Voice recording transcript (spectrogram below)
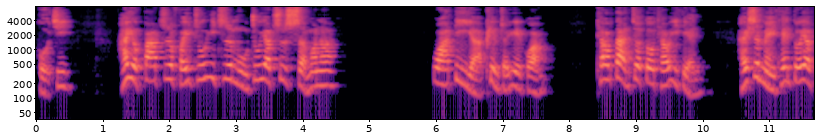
火鸡，还有八只肥猪、一只母猪要吃什么呢？挖地呀，骗着月光，挑蛋就多挑一点，还是每天都要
